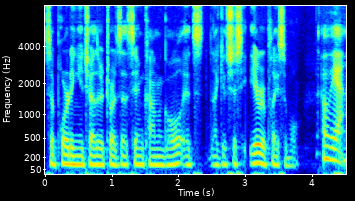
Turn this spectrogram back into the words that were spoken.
supporting each other towards that same common goal. It's like it's just irreplaceable. Oh yeah.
